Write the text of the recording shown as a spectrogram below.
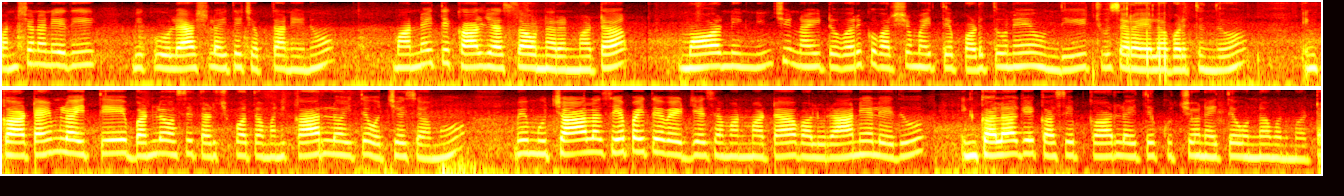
ఫంక్షన్ అనేది మీకు ల్యాష్లో అయితే చెప్తా నేను. మా అన్న అయితే కాల్ చేస్తూ ఉన్నారనమాట మార్నింగ్ నుంచి నైట్ వరకు వర్షం అయితే పడుతూనే ఉంది. చూసారా ఎలా పడుతుందో? ఇంకా ఆ టైంలో అయితే బండిలో వస్తే తడిచిపోతామని కార్లో అయితే వచ్చేసాము. మేము చాలాసేపు అయితే వెయిట్ చేసామన్నమాట వాళ్ళు రానే లేదు. ఇంకా అలాగే కాసేపు కార్లో అయితే కూర్చొని అయితే ఉన్నామన్నమాట.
